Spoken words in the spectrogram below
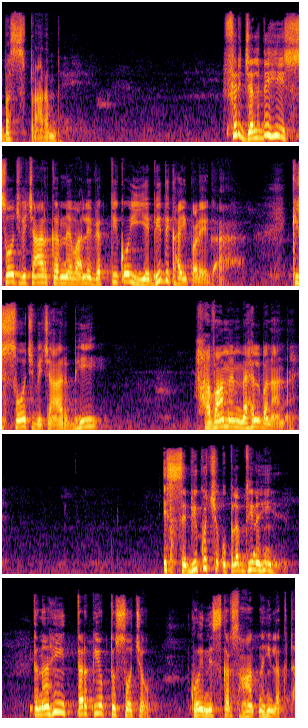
बस प्रारंभ है। फिर जल्दी ही सोच विचार करने वाले व्यक्ति को यह भी दिखाई पड़ेगा कि सोच विचार भी हवा में महल बनाना है। इससे भी कुछ उपलब्धि नहीं है। इतना ही तर्कयुक्त तो सोचो, कोई निष्कर्ष हाथ नहीं लगता।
